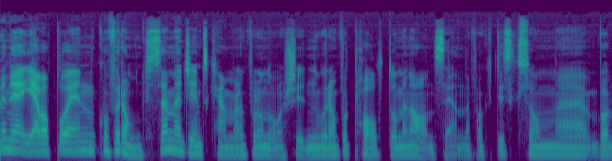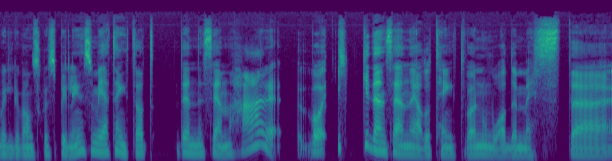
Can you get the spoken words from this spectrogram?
Men jeg, var på en konferanse med James Cameron for noen år siden hvor han fortalte om en annen scene faktisk som eh, var veldig vanskelig å spille inn. Som jeg tenkte at denne scenen her var ikke den scenen jeg hadde tenkt var noe av det mest eh,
